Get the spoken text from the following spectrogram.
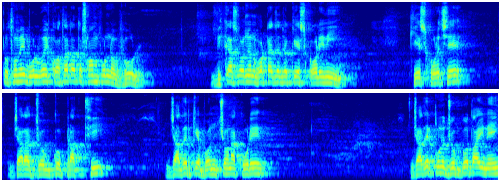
প্রথমেই বলব এই কথাটা তো সম্পূর্ণ ভুল। বিকাশ রঞ্জন ভট্টাচার্য কেস করেনি, কেস করেছে যারা যোগ্য প্রার্থী, যাদেরকে বঞ্চনা করে, যাদের কোনো যোগ্যতাই নেই,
